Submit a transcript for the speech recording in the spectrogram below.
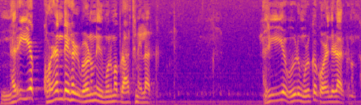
நிறைய குழந்தைகள் வேணும்னு இது மூலமாக பிரார்த்தனையெல்லாம் இருக்கு. நிறைய வீடு முழுக்க குழந்தைகளாக இருக்கணும்னா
